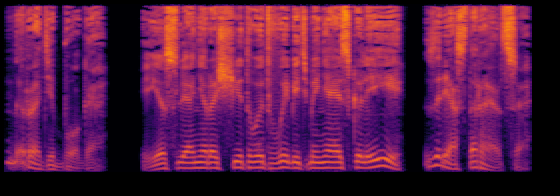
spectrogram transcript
Да ради бога. Если они рассчитывают выбить меня из колеи, зря стараются.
